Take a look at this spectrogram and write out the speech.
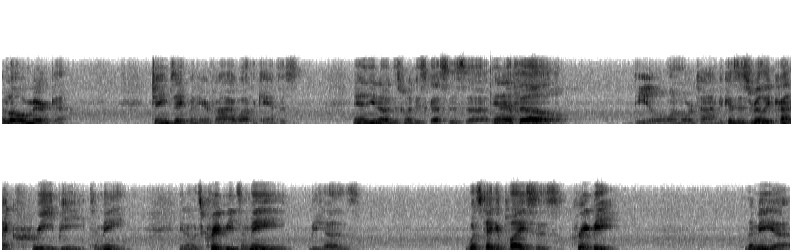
Hello, America. James Aikman here from Hiawatha, Kansas. And, you know, I just want to discuss this uh, NFL deal one more time because it's really kind of creepy to me. You know, it's creepy to me because what's taking place is creepy. Let me uh,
